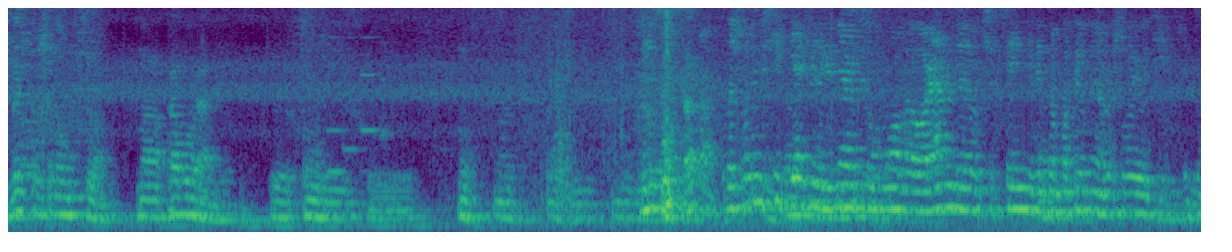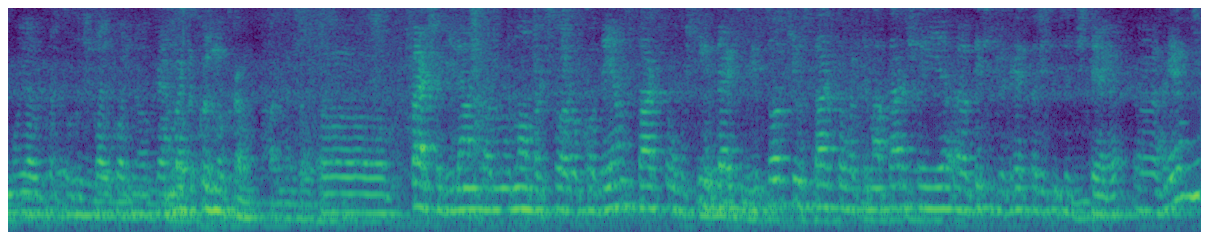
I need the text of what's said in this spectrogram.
Виставити на аукціон на право оренди. Е, Хто може їх, е, ну, так? Так, але ж вони всі п'ять відрізняються умови оренди в частині з нормативної грошової оцінки. Тому я просто зачитаю кожне окремо. Давайте кожне окремо Е, Перша ділянка номер 41, старт у всіх 10%, стартова ціна першої е, 1384 е, гривні,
